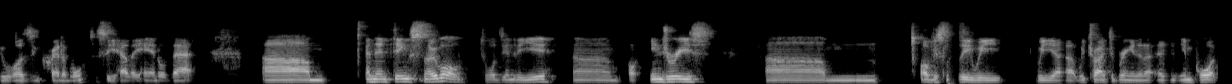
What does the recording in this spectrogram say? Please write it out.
It was incredible to see how they handled that. Um, and then things snowballed towards the end of the year. Um, injuries. Um, obviously, we we uh, we tried to bring in an, an import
